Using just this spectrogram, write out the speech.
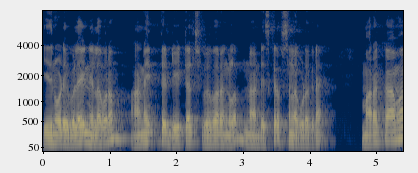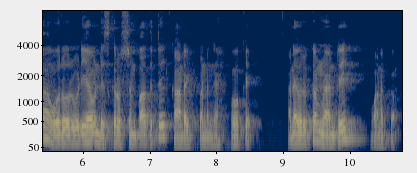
இதனுடைய விலை நிலவரம் அனைத்து டீட்டெயில்ஸ் விவரங்களும் நான் டிஸ்கிரிப்ஷனில் கொடுக்குறேன். மறக்காமல் ஒரு ஒரு வீடியோவும் டிஸ்கிரிப்ஷன் பார்த்துட்டு காண்டாக்ட் பண்ணுங்கள் ஓகே. அனைவருக்கும் நன்றி. வணக்கம்.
